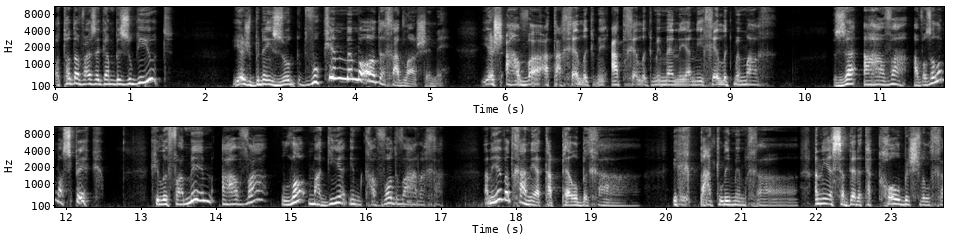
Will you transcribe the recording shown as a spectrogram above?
אותו דבר זה גם בזוגיות. יש בני זוג דבוקים מאוד אחד לשני. יש אהבה, אתה חלק, את חלק ממני, אני חלק ממך. זה אהבה, אבל זה לא מספיק. כי לפעמים אהבה לא מגיע עם כבוד והערכה. אני אוהב אותך, אני אטפל בך, אכפת לי ממך, אני אסדר את הכל בשבילך,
